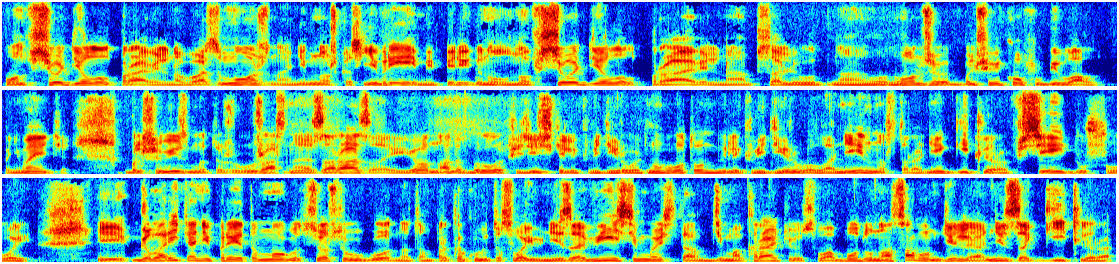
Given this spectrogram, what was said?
он все делал правильно. Возможно, немножко с евреями перегнул, но все делал правильно абсолютно. Он же большевиков убивал, понимаете? Большевизм – это же ужасная зараза, ее надо было физически ликвидировать. Ну, вот он и ликвидировал. Они на стороне Гитлера всей душой. И говорить они при этом могут все, что угодно. Там, про какую-то свою независимость, там, демократию, свободу. На самом деле, они за Гитлера.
